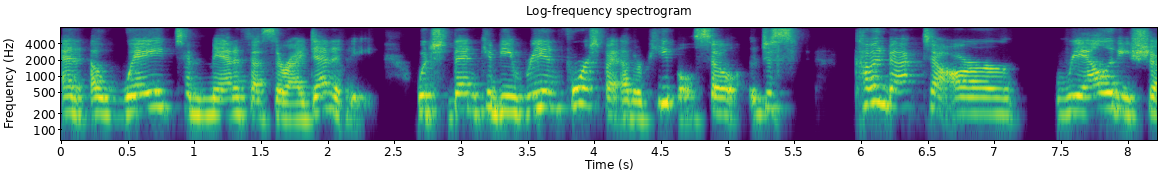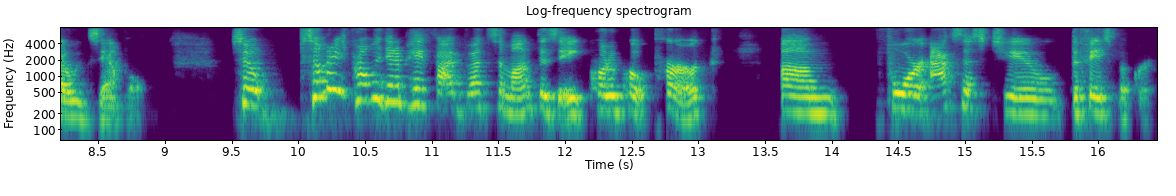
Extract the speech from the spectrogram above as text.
and a way to manifest their identity which then can be reinforced by other people so just coming back to our reality show example. So somebody's probably going to pay five bucks a month as a quote unquote perk um, for access to the Facebook group.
